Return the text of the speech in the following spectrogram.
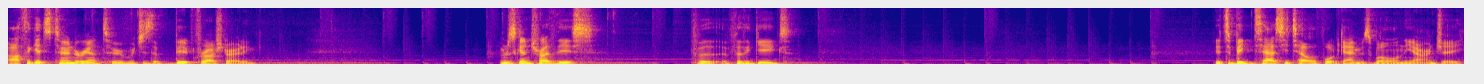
Arthur gets turned around too, which is a bit frustrating. I'm just going to try this for, for the gigs. It's a big Tassie teleport game as well on the RNG.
